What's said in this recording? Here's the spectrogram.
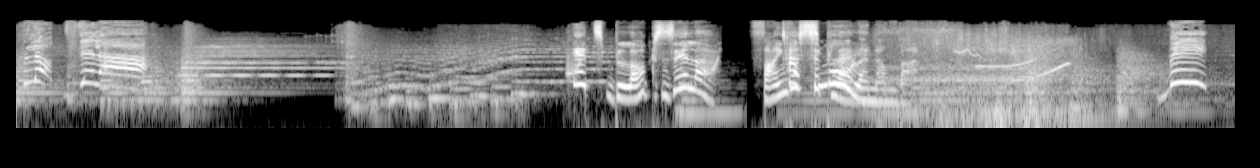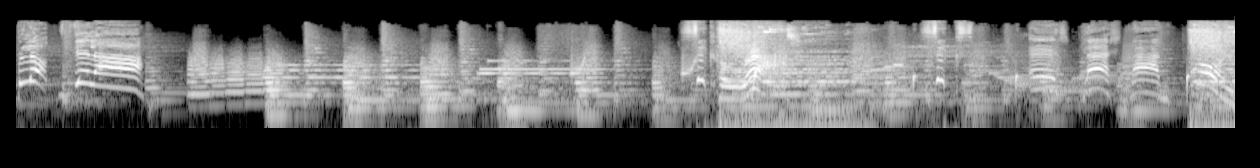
Blockzilla! It's Blockzilla! Find a smaller number. Six. Correct. Six is less than five.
